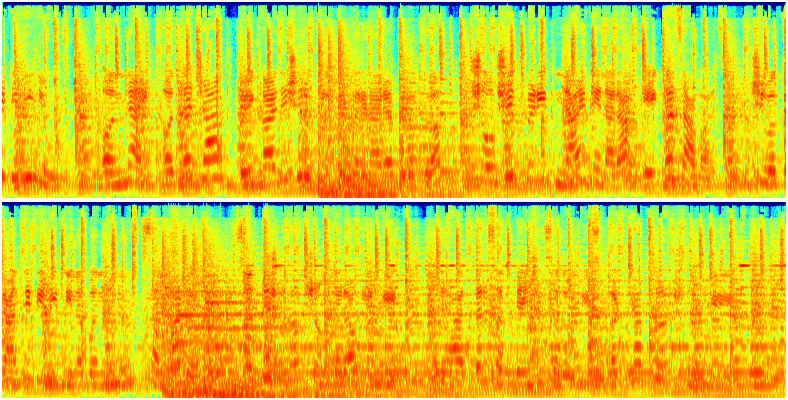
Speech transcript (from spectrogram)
ओबीसी टीव्ही न्यूज. अन्याय अत्याचार बेकायदेशीर कृत्य करणाऱ्या विरुद्ध शोषित पीडित न्याय देणारा एकच आवाज. शिवक्रांती टीव्ही दिनबंधू न्यूज संपादक सत्यशोधक शंकरराव लिंगे त्र्याहत्तर सत्याऐंशी सदोतीस अठ्याहत्तर शून्य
